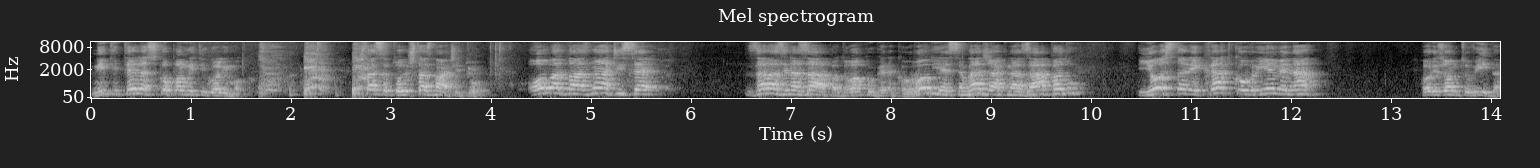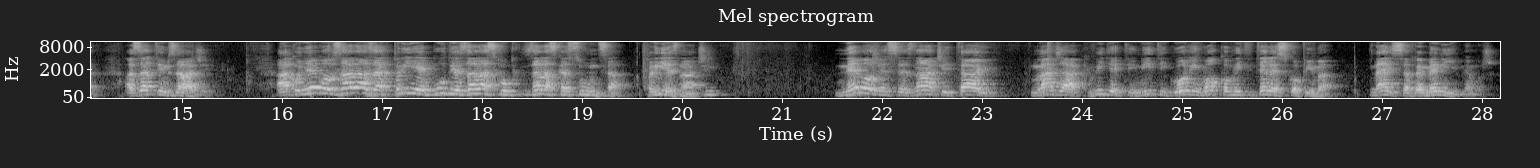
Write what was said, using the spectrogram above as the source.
Niti teleskopom, niti golim okom. Šta, se to, šta znači to? Oba dva znači se zalazi na zapadu, ovako bi rekao. Rodije se mlađak na zapadu i ostane kratko vrijeme na horizontu vidan, a zatim zađe. Ako njegov zalazak prije bude zalaskog, zalaska sunca, prije znači, ne može se znači taj mlađak vidjeti niti golim okom, niti teleskopima. Najsavremenijim ne može.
